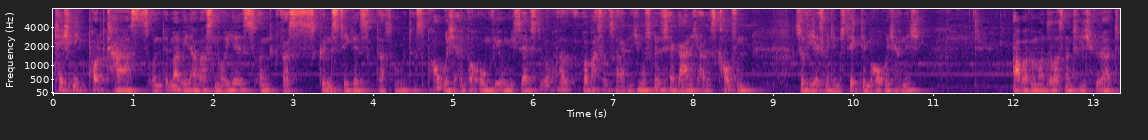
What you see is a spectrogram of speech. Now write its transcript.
Technik-Podcasts und immer wieder was Neues und was Günstiges oder so, das brauche ich einfach irgendwie, um mich selbst über, über Wasser zu halten. Ich muss mir das ja gar nicht alles kaufen, so wie jetzt mit dem Stick, den brauche ich ja nicht. Aber wenn man sowas natürlich hört,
